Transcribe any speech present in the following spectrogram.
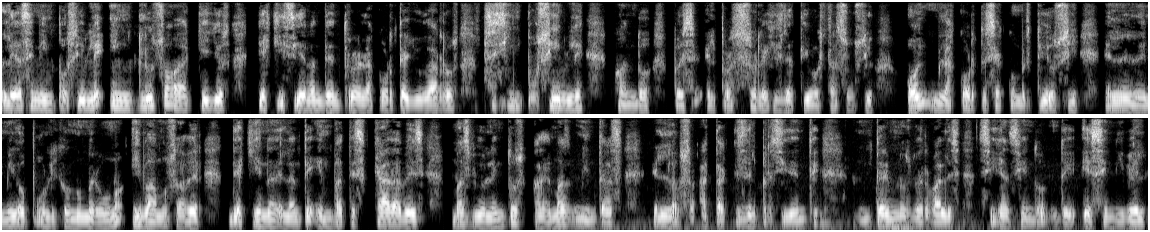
le hacen imposible incluso a aquellos que quisieran dentro de la corte ayudarlos pues es imposible cuando pues el proceso legislativo está sucio. Hoy la corte se ha convertido sí en el enemigo público número uno y vamos a ver de aquí en adelante embates cada vez más violentos además mientras los ataques del presidente en términos verbales sigan siendo de ese nivel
